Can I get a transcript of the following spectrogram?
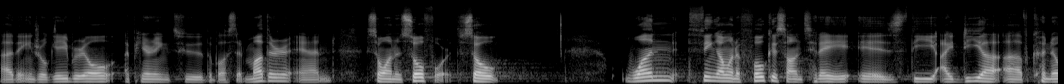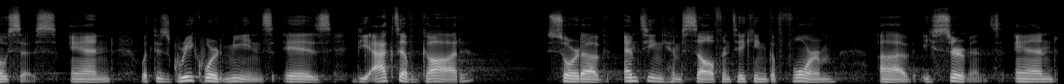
uh, the angel Gabriel appearing to the Blessed Mother, and so on and so forth. So, one thing I want to focus on today is the idea of kenosis. And what this Greek word means is the act of God sort of emptying himself and taking the form of a servant. And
